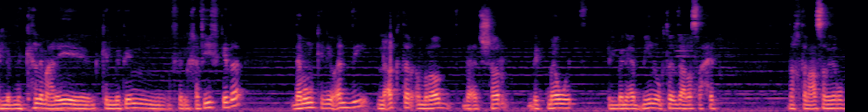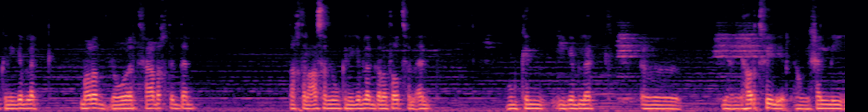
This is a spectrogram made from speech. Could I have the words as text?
اللي بنتكلم عليه كلمتين في الخفيف كده ده ممكن يؤدي لأكتر أمراض بعد الشر بتموت البني آدمين وبتقضي على صحته الضغط العصبي ده ممكن يجيب لك مرض اللي هو ارتفاع ضغط الدم. الضغط العصبي ممكن يجيب لك جلطات في القلب. ممكن يجيب لك آه، يعني heart failure أو يخلي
